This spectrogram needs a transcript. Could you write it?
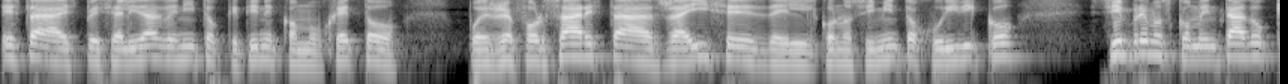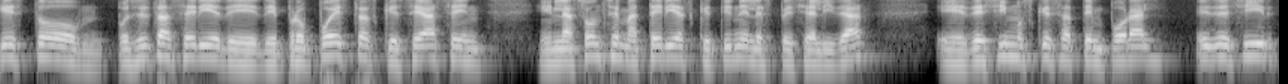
esta especialidad, Benito, que tiene como objeto, pues reforzar estas raíces del conocimiento jurídico, Siempre hemos comentado que esto, pues esta serie de, propuestas que se hacen en las 11 materias que tiene la especialidad, eh, decimos que es atemporal. Es decir,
